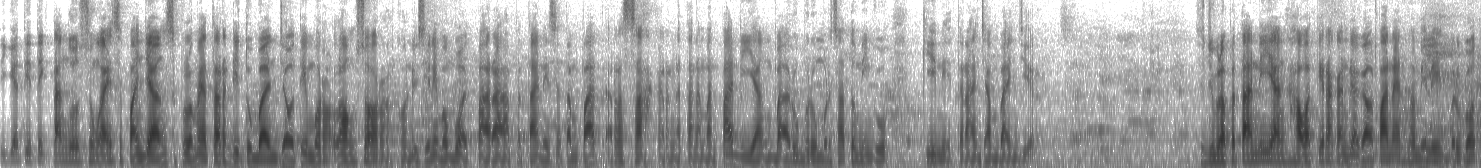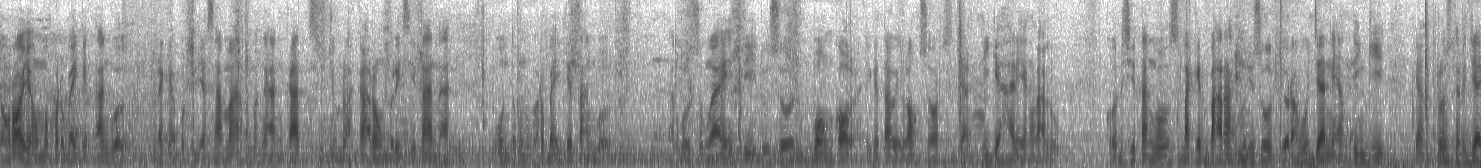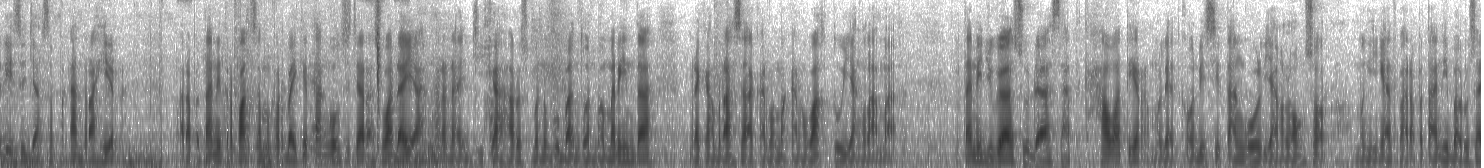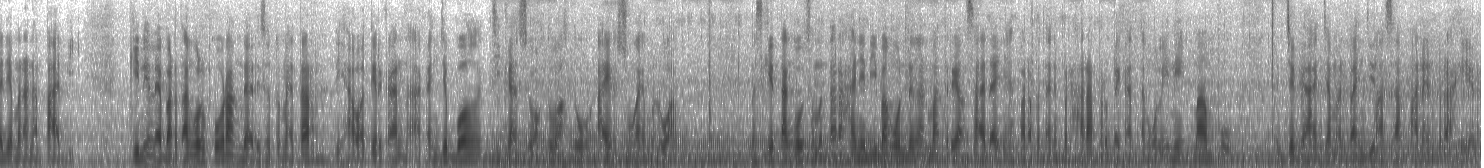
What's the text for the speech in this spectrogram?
Tiga titik tanggul sungai sepanjang 10 meter di Tuban, Jawa Timur longsor. Kondisi ini membuat para petani setempat resah karena tanaman padi yang baru berumur satu minggu kini terancam banjir. Sejumlah petani yang khawatir akan gagal panen memilih bergotong royong memperbaiki tanggul. Mereka bekerja sama mengangkat sejumlah karung berisi tanah untuk memperbaiki tanggul. Tanggul sungai di Dusun Bongkol diketahui longsor sejak tiga hari yang lalu. Kondisi tanggul semakin parah menyusul curah hujan yang tinggi yang terus terjadi sejak sepekan terakhir. Para petani terpaksa memperbaiki tanggul secara swadaya karena jika harus menunggu bantuan pemerintah, mereka merasa akan memakan waktu yang lama. Petani juga sudah sangat khawatir melihat kondisi tanggul yang longsor, mengingat para petani baru saja menanam padi. Kini lebar tanggul kurang dari satu meter, dikhawatirkan akan jebol jika sewaktu-waktu air sungai meluap. Meski tanggul sementara hanya dibangun dengan material seadanya, para petani berharap perbaikan tanggul ini mampu mencegah ancaman banjir masa panen berakhir.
